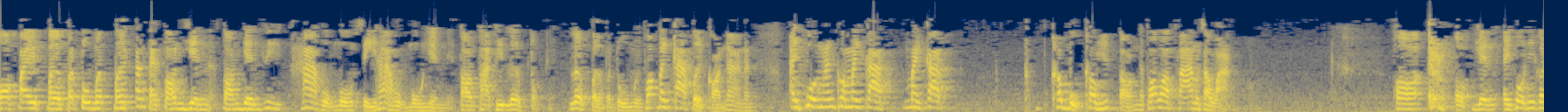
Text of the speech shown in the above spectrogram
ออกไปเปิดประตูเมืองเปิดตั้งแต่ตอนเย็นตอนเย็นที่ห้าหกโมงสี่ห้าหกโมงเย็นเนี่ยตอนพระอาทิตย์เริ่มตกเนี่ยเริ่มเปิดประตูเมืองเพราะไม่กล้าเปิดก่อนหน้านั้น ไอ้พวกนั้นก็ไม่กล้าไม่กล้าเข้าบุกเข้ายึดต่อนะเพราะว่าฟ้ามันสว่าง พอตกเย็นไอ้พวกนี้ก็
